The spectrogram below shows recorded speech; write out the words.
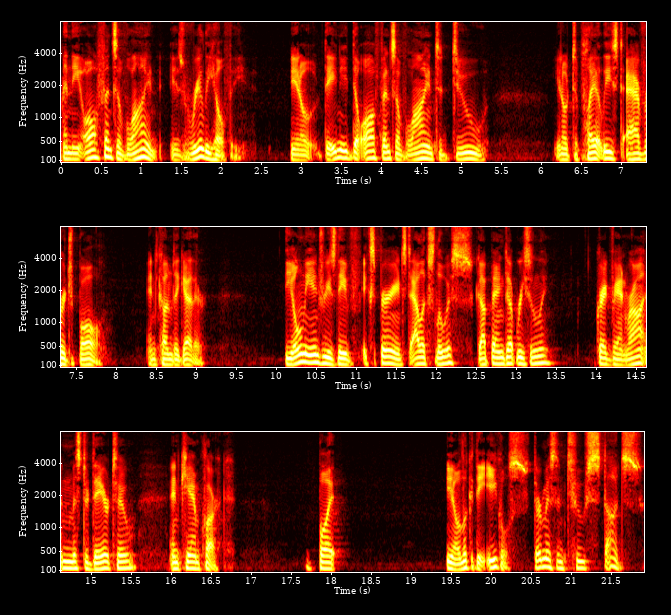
and the offensive line is really healthy. You know, they need the offensive line to do, you know, to play at least average ball and come together. The only injuries they've experienced, Alex Lewis got banged up recently, Greg Van Roten missed a day or two, and Cam Clark. But, you know, look at the Eagles. They're missing two studs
